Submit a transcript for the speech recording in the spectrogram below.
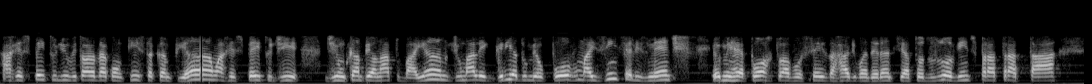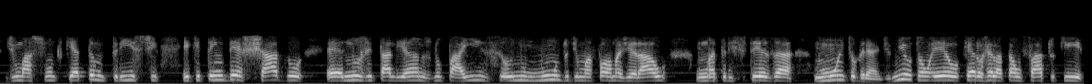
a respeito de Vitória da Conquista campeão, a respeito de, de um campeonato baiano, de uma alegria do meu povo, mas infelizmente eu me reporto a vocês da Rádio Bandeirantes e a todos os ouvintes para tratar de um assunto que é tão triste e que tem deixado eh, nos italianos, no país ou no mundo de uma forma geral, uma tristeza muito grande. Milton, eu quero relatar um fato que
